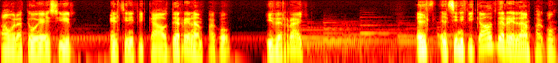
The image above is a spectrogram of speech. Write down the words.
Ahora te voy a decir el significado de relámpago y de rayo. El, significado de relámpago,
